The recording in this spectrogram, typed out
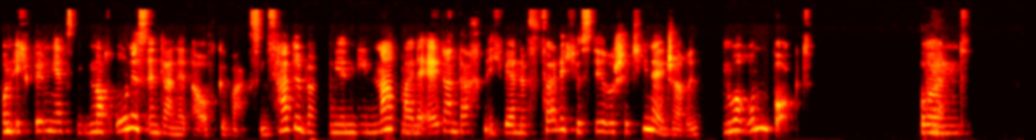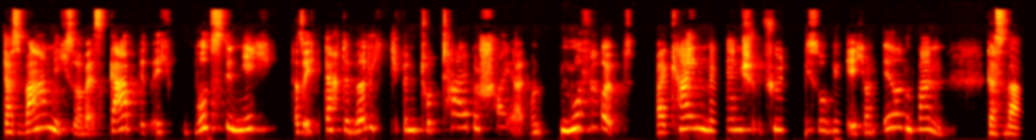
Und ich bin jetzt noch ohne das Internet aufgewachsen. Es hatte bei mir nie Namen. Meine Eltern dachten, ich wäre eine völlig hysterische Teenagerin, nur rumbockt. Und ja. das war nicht so, aber es gab, ich wusste nicht, also ich dachte wirklich, ich bin total bescheuert und nur verrückt, weil kein Mensch fühlt sich so wie ich. Und irgendwann, das war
